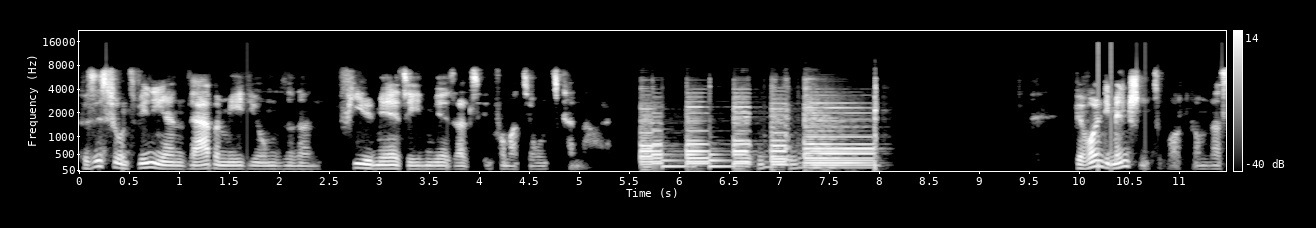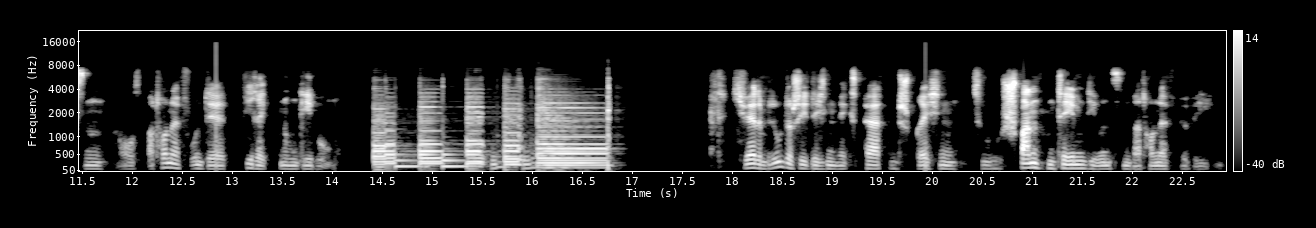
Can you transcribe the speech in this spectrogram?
Das ist für uns weniger ein Werbemedium, sondern Vielmehr sehen wir es als Informationskanal. Wir wollen die Menschen zu Wort kommen lassen aus Bad Honnef und der direkten Umgebung. Ich werde mit unterschiedlichen Experten sprechen zu spannenden Themen, die uns in Bad Honnef bewegen.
